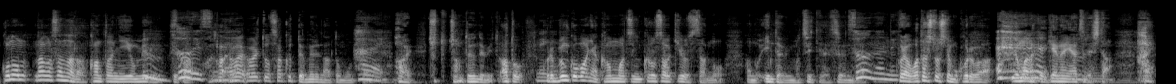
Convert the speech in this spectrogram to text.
この長さなら簡単に読めるっていうか、うんそうね。は割とサクッと読めるなと思って、ははい。い、ちょっとちゃんと読んでみて、あと、これ文庫版には巻末に黒沢清さんの、あの、インタビューもついてたりするんで、そうなんです。これは私としてもこれは読まなきゃいけないやつでした。はい。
